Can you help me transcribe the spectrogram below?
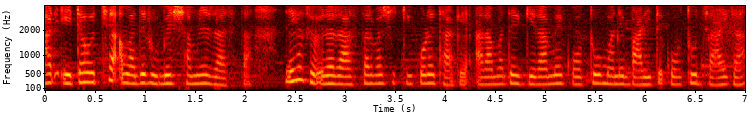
আর এটা হচ্ছে আমাদের রুমের সামনের রাস্তা। দেখেছ? এরা রাস্তার পাশে কী করে থাকে? আর আমাদের গ্রামে কত মানে বাড়িতে কত জায়গা,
